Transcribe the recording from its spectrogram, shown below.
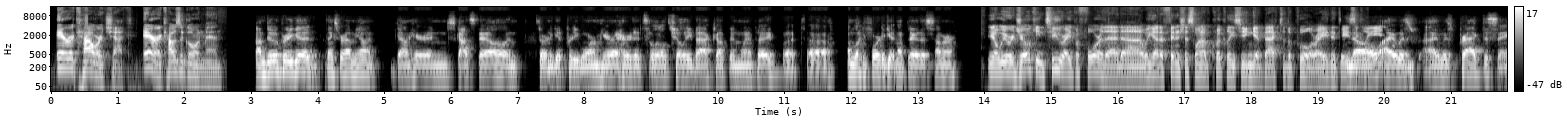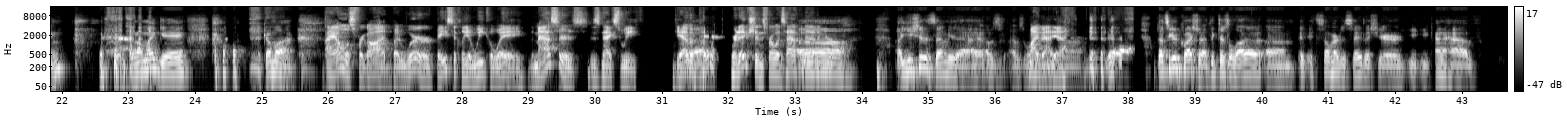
Eric Hawerchuk. Eric, how's it going, man? I'm doing pretty good. Thanks for having me on down here in Scottsdale and starting to get pretty warm here. I heard it's a little chilly back up in Winnipeg, but uh, I'm looking forward to getting up there this summer. You know, we were joking too right before that uh, we got to finish this one up quickly so you can get back to the pool, right? It's basically no, I was I was practicing. Working on my game. Come on. I almost forgot, but we're basically a week away. The Masters is next week. Do you have yeah. a pick, predictions for what's happening? Uh, uh, you should have sent me that. I, I was I was my bad. Yeah, uh, yeah, that's a good question. I think there's a lot of. Um, it, it's so hard to say this year. You, you kind of have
